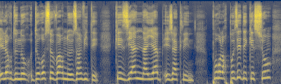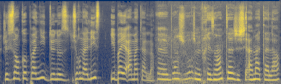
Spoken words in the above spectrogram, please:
et l'heure de, nos- de recevoir nos invités, Kéziane, Nayab et Jacqueline. Pour leur poser des questions, je suis en compagnie de nos journalistes Iba et Amatala. Euh, bonjour, je me présente, je suis Amatala.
